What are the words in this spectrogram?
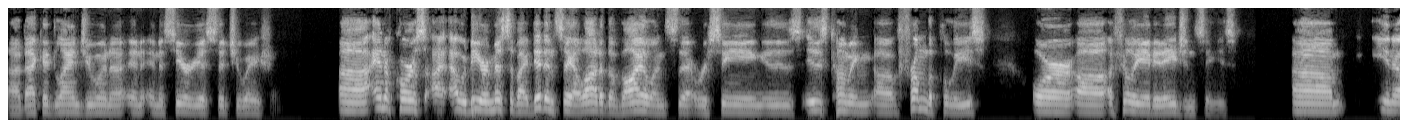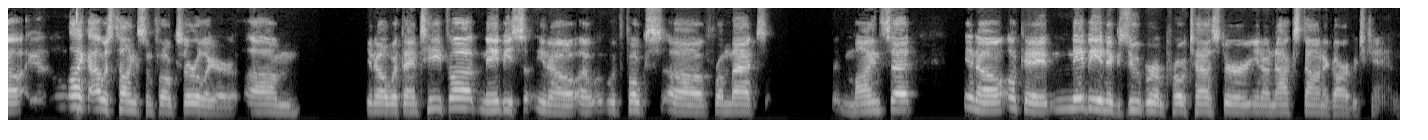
Uh, that could land you in a, in, in a serious situation. Uh, and of course, I, I, would be remiss if I didn't say a lot of the violence that we're seeing is, is coming from the police or uh, affiliated agencies. Um, you know, like I was telling some folks earlier, um, you know, with Antifa, maybe, you know, uh, with folks uh, from that mindset, you know, okay, maybe an exuberant protester, you know, knocks down a garbage can.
